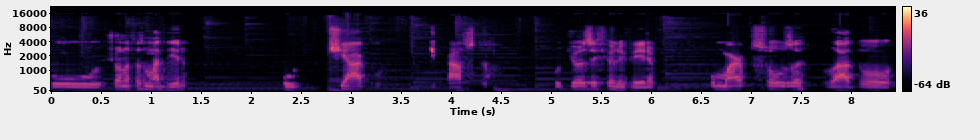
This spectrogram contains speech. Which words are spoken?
o Jonatas Madeira, o Tiago de Castro, o Joseph Oliveira, o Marcos Souza, lá do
